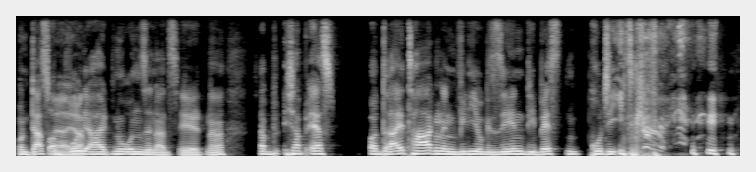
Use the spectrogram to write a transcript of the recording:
und das, obwohl Ja, ja. der halt nur Unsinn erzählt, ne. Ich habe ich hab erst vor drei Tagen ein Video gesehen, die besten Proteinquellen,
